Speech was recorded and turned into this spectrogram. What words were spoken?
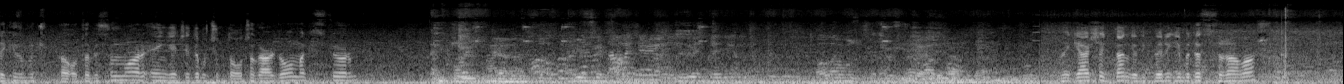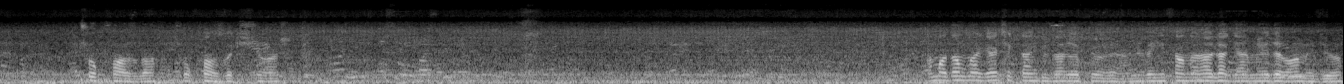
8.30'da otobüsüm var. En geç 7.30'da otogarda olmak istiyorum. Ve gerçekten dedikleri gibi de sıra var. Çok fazla, çok fazla kişi var. Ama adamlar gerçekten güzel yapıyor yani ve insanlar hala gelmeye devam ediyor.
